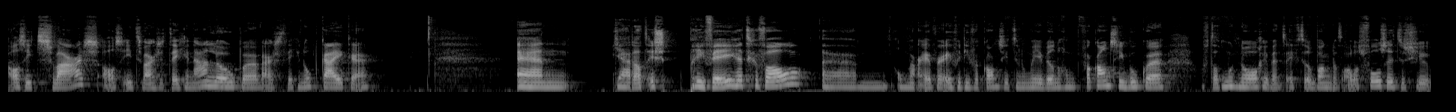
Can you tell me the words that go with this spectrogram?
als iets zwaars, als iets waar ze tegenaan lopen, waar ze tegenop kijken. En ja, dat is privé het geval. Ehm, om maar even, even die vakantie te noemen. Je wil nog een vakantie boeken. Of dat moet nog. Je bent eventueel bang dat alles vol zit. Dus je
